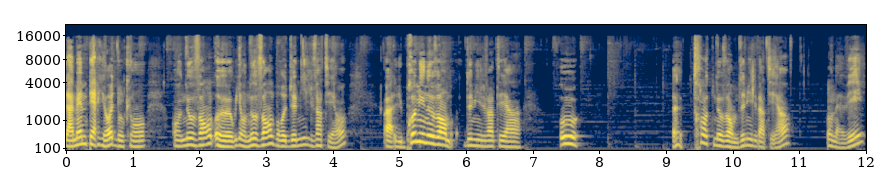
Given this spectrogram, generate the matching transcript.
la même période, donc en, en novembre, oui, en novembre 2021, voilà, du 1er novembre 2021 au 30 euh, novembre 2021, on avait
